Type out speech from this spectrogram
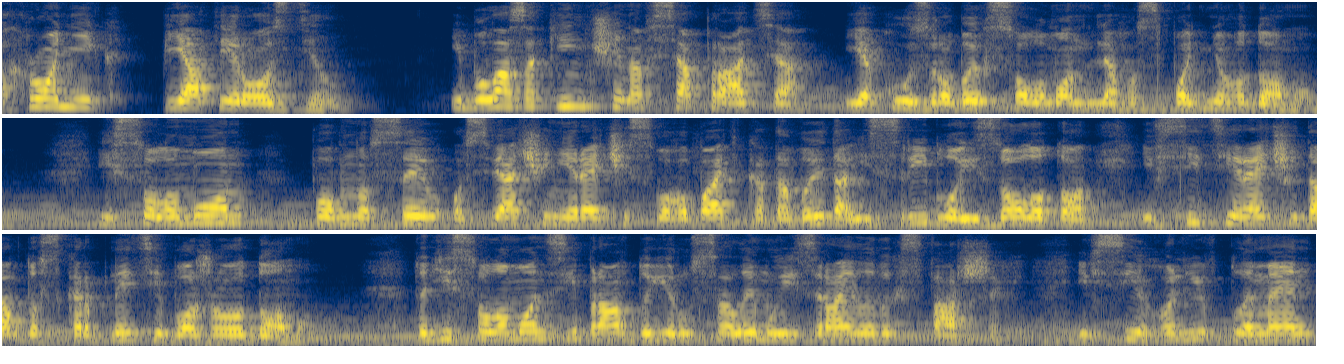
хронік, п'ятий розділ. І була закінчена вся праця, яку зробив Соломон для Господнього дому. І Соломон повносив освячені речі свого батька Давида, і срібло, і золото, і всі ці речі дав до скарбниці Божого дому. Тоді Соломон зібрав до Єрусалиму Ізраїлевих старших і всіх голів племен,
